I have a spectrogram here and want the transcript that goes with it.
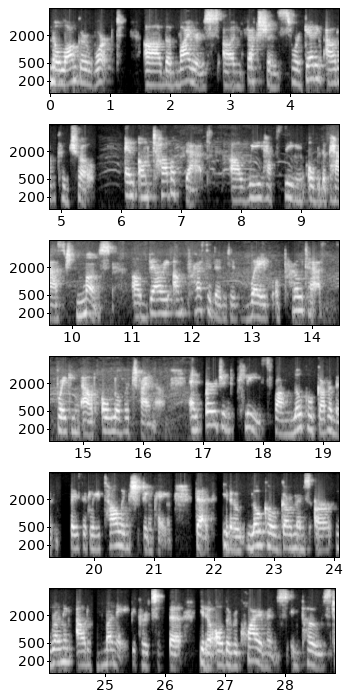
no longer worked. Uh, the virus uh, infections were getting out of control. And on top of that, uh, we have seen over the past months a very unprecedented wave of protests breaking out all over China, and urgent pleas from local government basically telling Xi Jinping that you know local governments are running out of money because of the you know all the requirements imposed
